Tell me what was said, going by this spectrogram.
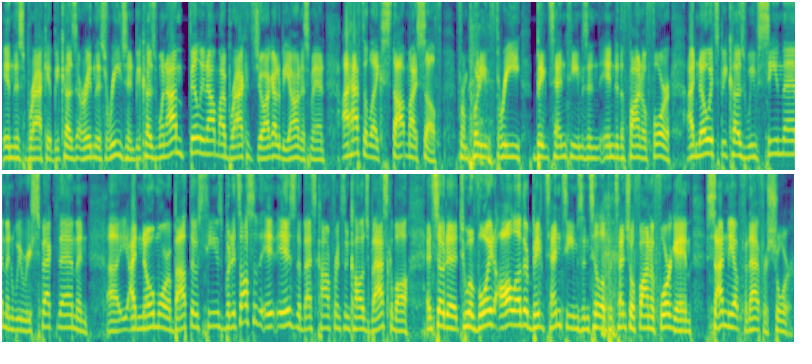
in this bracket because or in this region because when I'm filling out my brackets, Joe, I got to be honest, man, I have to like stop myself from putting three Big Ten teams in into the Final Four. I know it's because we've seen them and we respect them, and uh, I know more about those teams. But it's also it is the best conference in college basketball, and so to to avoid all other Big Ten teams until a potential Final Four game, sign me up for that for sure.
